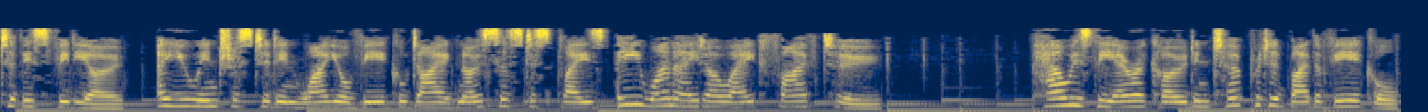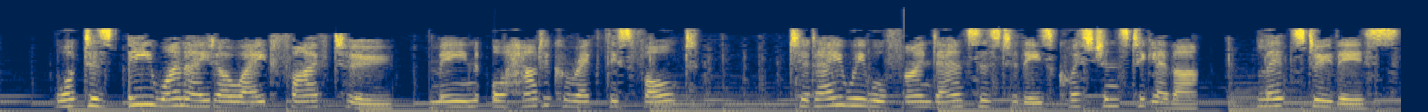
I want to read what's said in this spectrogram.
to this video. Are you interested in why your vehicle diagnosis displays B180852? How is the error code interpreted by the vehicle? What does B180852 mean, or how to correct this fault? Today we will find answers to these questions together. Let's do this.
